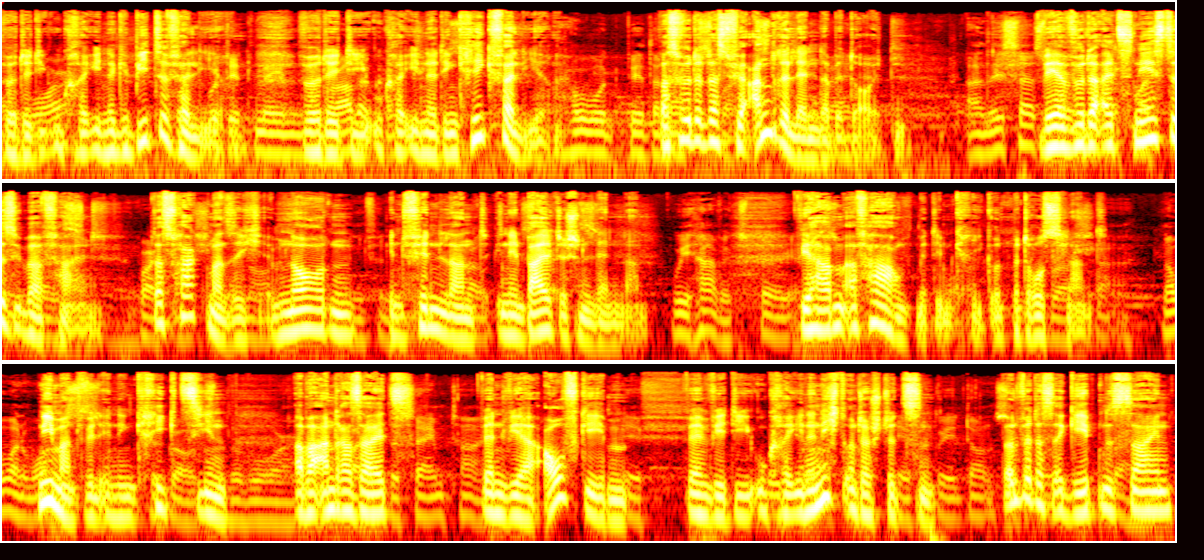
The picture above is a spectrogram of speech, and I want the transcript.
Würde die Ukraine Gebiete verlieren? Würde die Ukraine den Krieg verlieren? Was würde das für andere Länder bedeuten? Wer würde als nächstes überfallen? Das fragt man sich im Norden, in Finnland, in den baltischen Ländern. Wir haben Erfahrung mit dem Krieg und mit Russland. Niemand will in den Krieg ziehen, aber andererseits, wenn wir aufgeben, wenn wir die Ukraine nicht unterstützen, dann wird das Ergebnis sein,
